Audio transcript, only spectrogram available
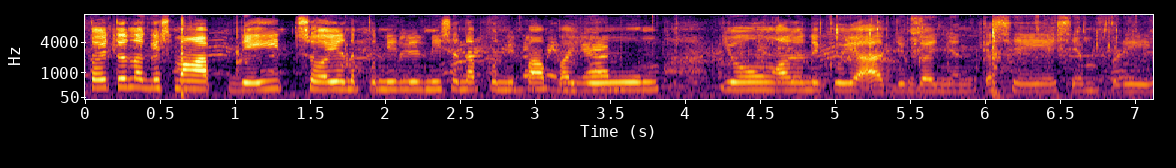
So ito na guys mga update. So ayan na po nilinisan na po ni Papa yung yung ano ni Kuya Aljun ganyan kasi siyempre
